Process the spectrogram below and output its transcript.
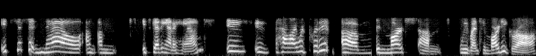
it's just that now I'm, I'm it's getting out of hand. Is is how I would put it. Um, in March, um, we went to Mardi Gras,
